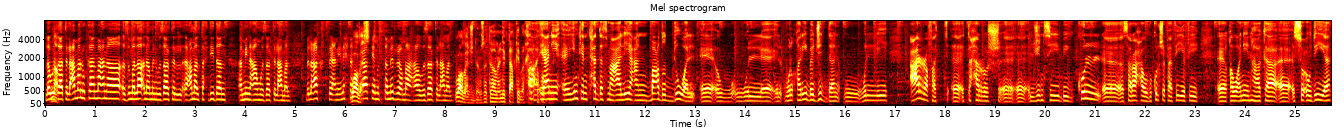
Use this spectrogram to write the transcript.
لوزارة نعم. العمل. وكان معنا زملائنا من وزارة العمل تحديدا أمين عام وزارة العمل. بالعكس يعني نحن حركة مستمرة مع وزارة العمل. واضح جدا. أستاذ تمام عندك تعقيب أخير. آه يعني آه، يمكن نتحدث معالي عن بعض الدول والقريبة جدا واللي عرفت آه، التحرش آه، آه، الجنسي بكل صراحة وبكل شفافية في قوانينها كالسعودية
